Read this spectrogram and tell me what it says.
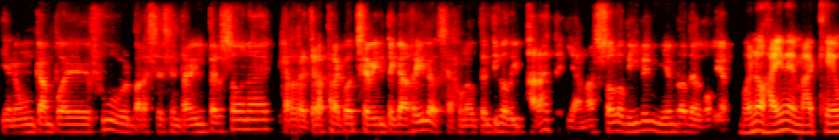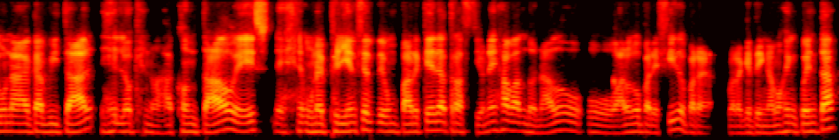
Tienen un campo de fútbol para 60.000 personas, carreteras para coche 20 carriles, o sea, es un auténtico disparate. Y además solo viven miembros del gobierno. Bueno, Jaime, más que una capital, lo que nos has contado es una experiencia de un parque de atracciones abandonado o algo parecido, para, para que tengamos en cuenta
